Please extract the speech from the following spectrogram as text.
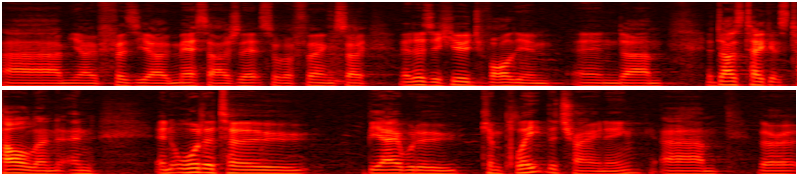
Um, you know, physio, massage, that sort of thing. So it is a huge volume, and um, it does take its toll. And, and in order to be able to complete the training, um, there,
